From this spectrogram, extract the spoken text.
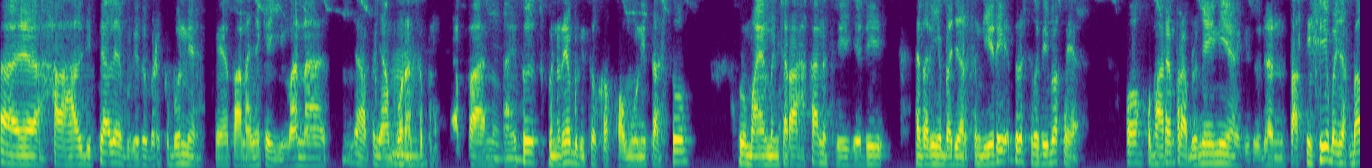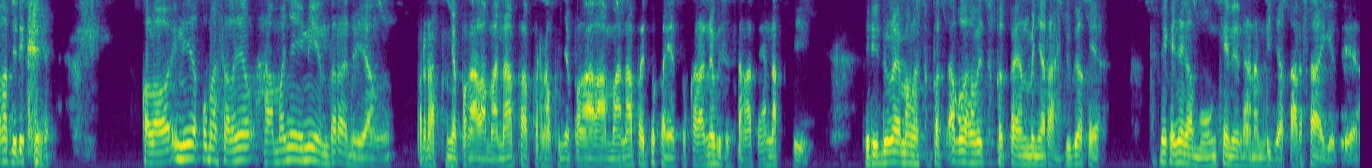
uh, ya, hal-hal detail ya begitu berkebun ya. Kayak tanahnya kayak gimana ya penyampuran hmm. seperti apa. Nah itu sebenarnya begitu ke komunitas tuh lumayan mencerahkan sih. Jadi yang tadinya belajar sendiri terus tiba-tiba kayak oh kemarin problemnya ini ya gitu. Dan praktisi banyak banget. Jadi kayak kalau ini aku masalahnya hamanya ini ntar ada yang pernah punya pengalaman apa pernah punya pengalaman apa itu kayak tukarannya bisa sangat enak sih. Jadi dulu emang sempat aku sampai sempat pengen menyerah juga kayak ini kayaknya nggak mungkin dinanam di Jakarta gitu ya.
